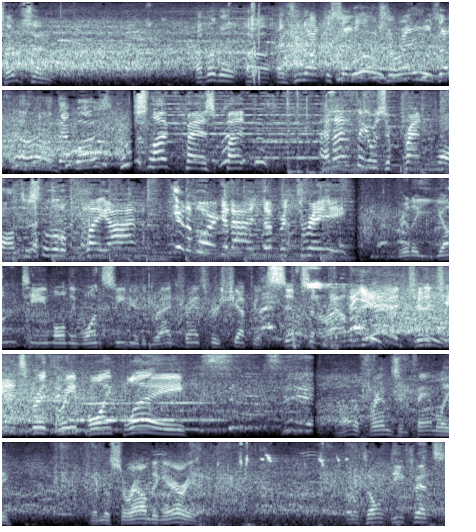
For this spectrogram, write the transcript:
Simpson, a little, uh, as you like to say, lingerie, was that what that was? Slugfest, but I don't think it was a Brent ball, just a little play on. Get him organized, number three. Really young team, only one senior, the grad transfer Sheffield. Simpson around the edge and a chance for a three-point play. A lot of friends and family in the surrounding area. Zone defense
